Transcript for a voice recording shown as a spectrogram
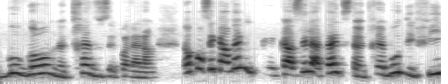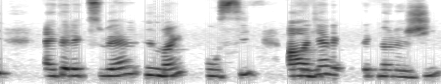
Google ne traduisait pas la langue. Donc, on s'est quand même cassé la tête. C'est un très beau défi intellectuel, humain aussi, en lien avec la technologie.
